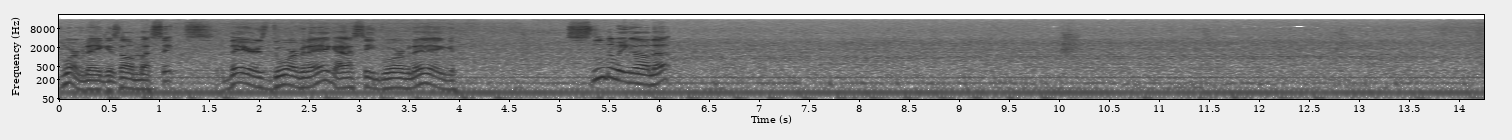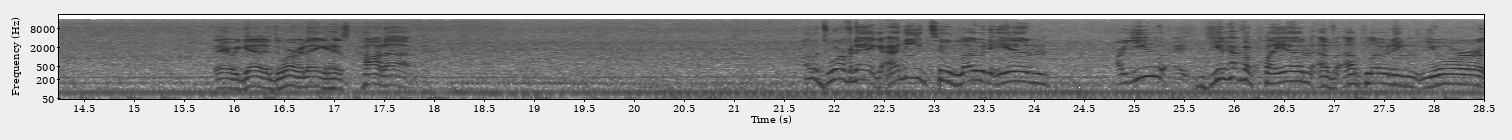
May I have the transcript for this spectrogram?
Dwarven Egg is on my six. There's Dwarven Egg. I see Dwarven Egg slewing on up. There we go. Dwarven Egg has caught up. Oh, Dwarven Egg, I need to load in. Are you, do you have a plan of uploading your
